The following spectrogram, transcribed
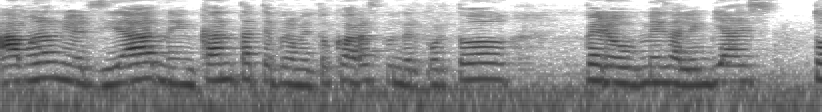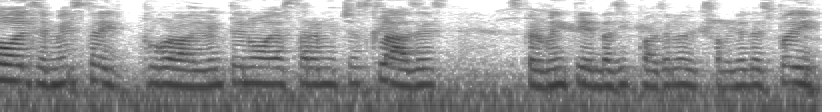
amo la universidad, me encanta, te prometo que voy a responder por todo, pero me salen viajes todo el semestre y probablemente no voy a estar en muchas clases. Espero me entiendas y pase los exámenes después y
